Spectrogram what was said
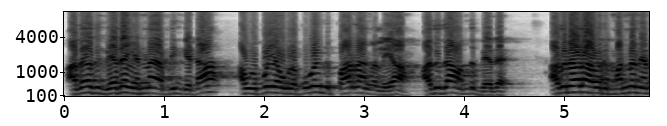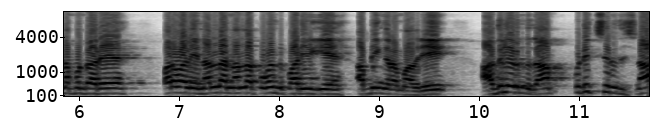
அதாவது விதை என்ன அப்படின்னு கேட்டா அவங்க போய் அவங்கள புகழ்ந்து பாடுறாங்க இல்லையா? அதுதான் வந்து விதை. அதனால அவர் மன்னன் என்ன பண்றாரு? பரவாயில்லையே நல்லா நல்லா புகழ்ந்து பாடியிருக்கே அப்படிங்கிற மாதிரி அதுல இருந்து தான் பிடிச்சிருந்துச்சுன்னா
